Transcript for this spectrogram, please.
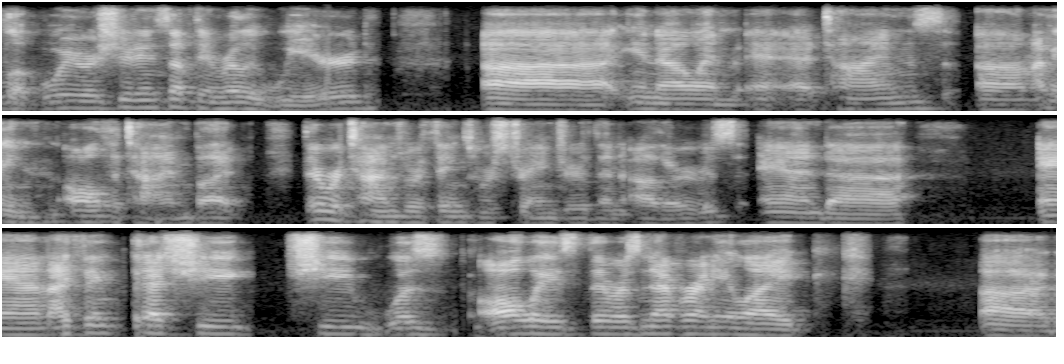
look, we were shooting something really weird, uh, you know, and, and at times, um, I mean, all the time, but there were times where things were stranger than others, and uh, and I think that she she was always there was never any like. Uh,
